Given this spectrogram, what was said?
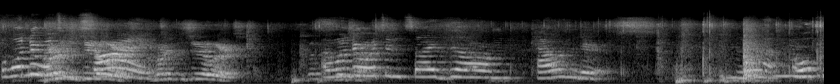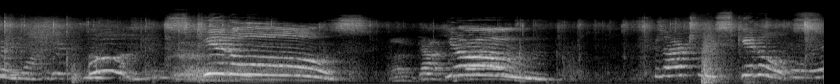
I wonder what's Emergency alert! inside. Emergency alert! This I wonder what's inside the um, calendars. I'm gonna open one. Skittles! Yum! There's actually Skittles.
